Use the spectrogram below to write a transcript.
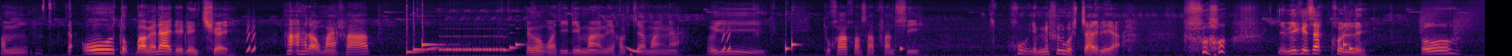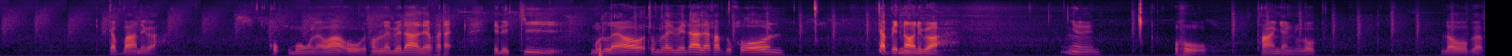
อืมจะโอ้ตกปลาไม่ได้เดี๋ยวเดินเฉยฮะดอกไม้ครับ เป็นของขวัญที่ดีมากเลยขอบใจมากนะเอ้ยดูค่าความสัมพันธ์สิโหยังไม่ขึ้นหัวใจเลยอะยังไม่ขึ้นสักคนเลย โอ้กลับบ้านดีกว่าหกโมงแล้วว่าโอ้ทำอะไรไม่ได้แล้วพนักเอเนจีหมดแล้วทำอะไรไม่ได้แล้วครับ ทุกคน กลับไปนอนดีกว่าเออโอ้โห ทางอย่างลบ เราแบบ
